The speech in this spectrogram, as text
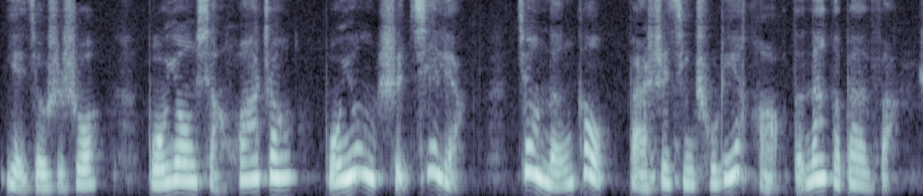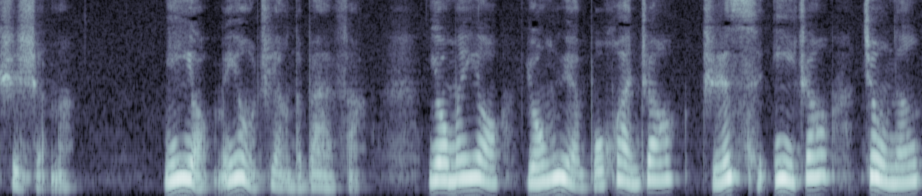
也就是说，不用想花招，不用使伎俩，就能够把事情处理好的那个办法是什么？你有没有这样的办法？有没有永远不换招，只此一招就能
